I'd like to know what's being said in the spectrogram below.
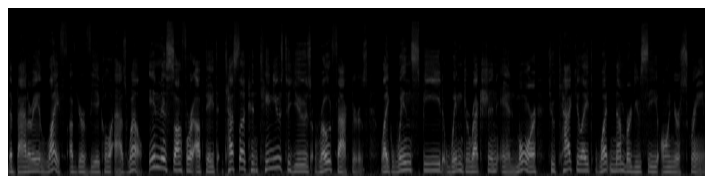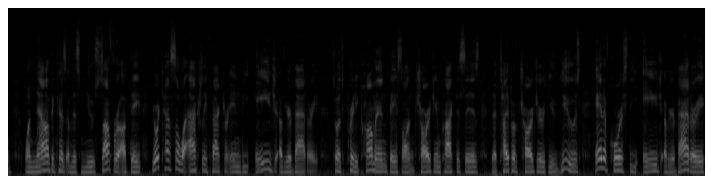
the battery life of your vehicle as well. In this software update, Tesla continues to use road factors like wind speed, wind direction, and more to calculate what number you see on your screen. Well, now because of this new software update, your Tesla will actually factor in the age of your battery. So it's pretty common based on charging practices, the type of chargers you use, and of course the age of your battery,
